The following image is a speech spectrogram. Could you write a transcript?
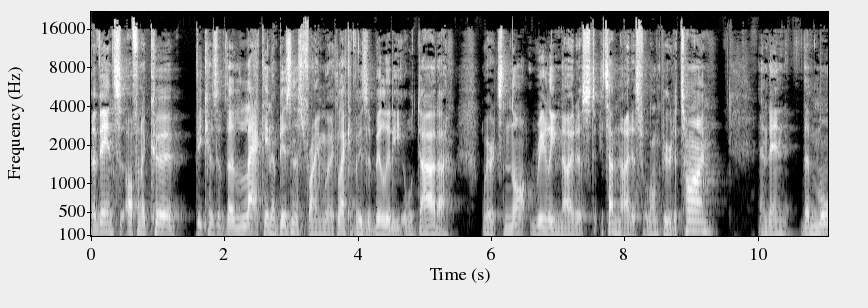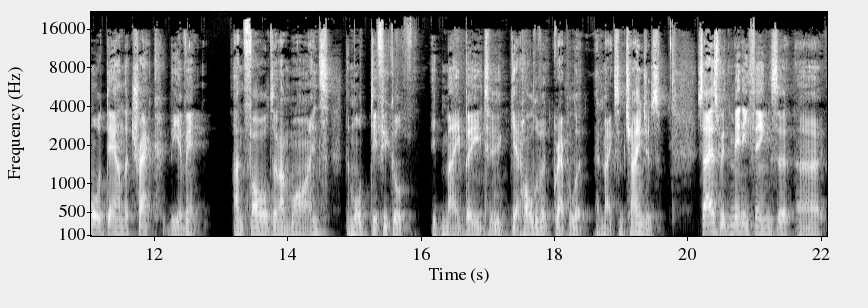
events often occur because of the lack in a business framework, lack of visibility or data, where it's not really noticed. It's unnoticed for a long period of time. And then the more down the track the event unfolds and unwinds, the more difficult it may be to get hold of it, grapple it, and make some changes. So, as with many things that uh,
